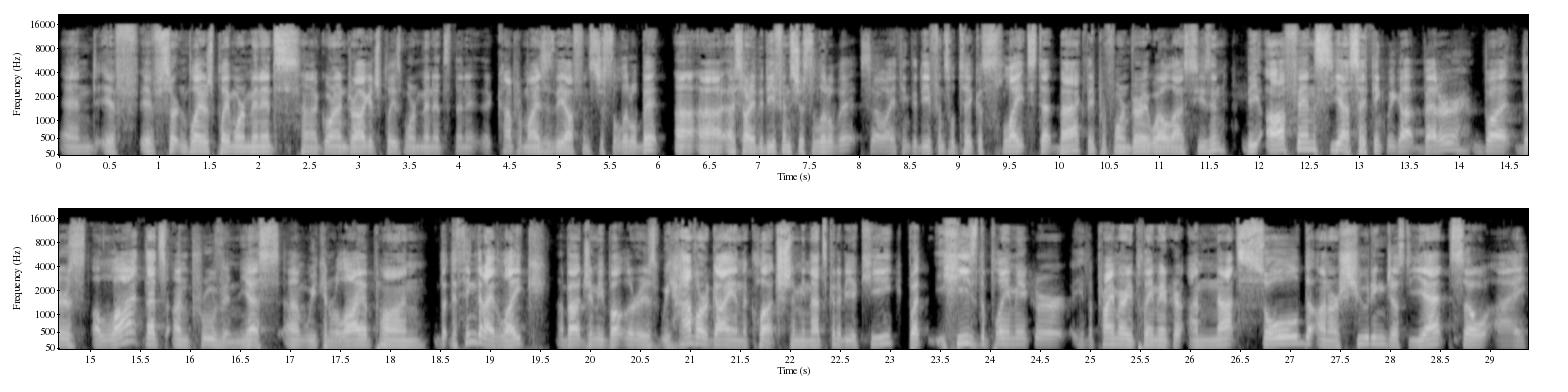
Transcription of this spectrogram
and if, if certain players play more minutes, uh, Goran Dragic plays more minutes, then it, it compromises the offense just a little bit. Uh, sorry, the defense just a little bit. So I think the defense will take a slight step back. They performed very well last season. The offense, yes, I think we got better, but there's a lot that's unproven. Yes, um, we can rely upon the, the thing that I like about Jimmy Butler is we have our guy in the clutch. I mean, that's going to be a key, but he's the playmaker, the primary playmaker. I'm not sold on our shooting just yet. So I,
